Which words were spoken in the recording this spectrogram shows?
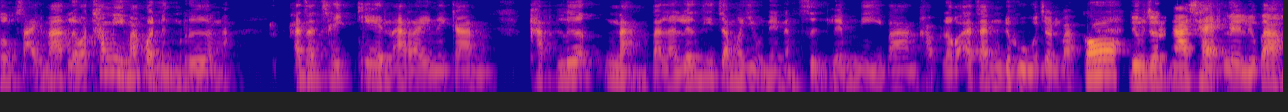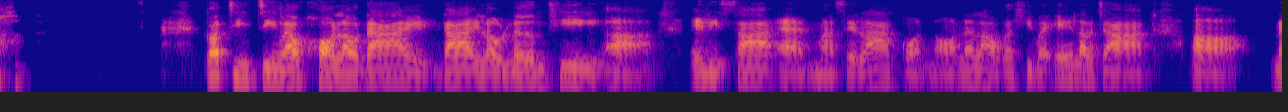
สงสัยมากเลยว่าถ้ามีมากกว่าหนึ่งเรื่องอะ อาจารย์ใช้เกณฑ์อะไรในการคัดเลือกหนังแต่ละเรื่องที่จะมาอยู่ในหนังสือเล่มนี้บ้างครับ แล้วก็อาจารย์ดูจนแบบก็ดูจนตาแฉะเลยหรือเปล่า ก็จริง ๆ แล้วพอเราได้ได้เราเริ่มที่อ่าเอลิซาแอนด์มาเซล่าก่อนเนาะแล้วเราก็คิดว่าเอ๊ะเราจะอ่าใน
